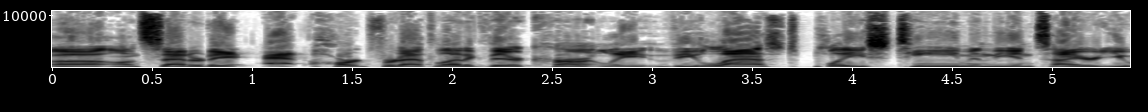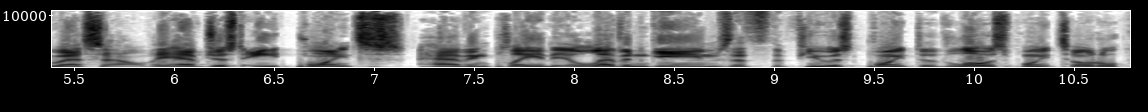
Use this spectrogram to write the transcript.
uh, on Saturday at Hartford Athletic. They're currently the last place team in the entire USL. They have just eight points, having played 11 games. That's the fewest point to the lowest point total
